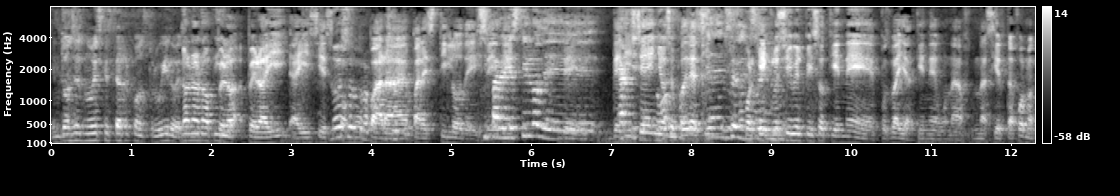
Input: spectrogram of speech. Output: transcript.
Entonces no es que esté reconstruido. es No, no, no, pero, pero ahí, ahí sí es No, es como otro, es para, otro. para estilo de, Sí, de- para el estilo de- de, de diseño, se podría decir, diseño, porque diseño. inclusive el piso tiene, pues vaya, tiene una, una cierta forma.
